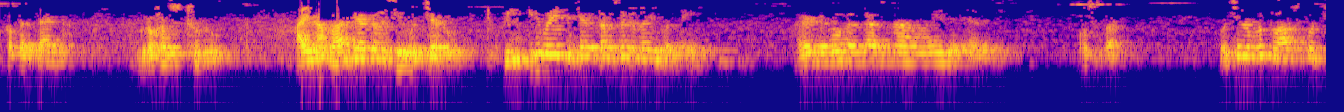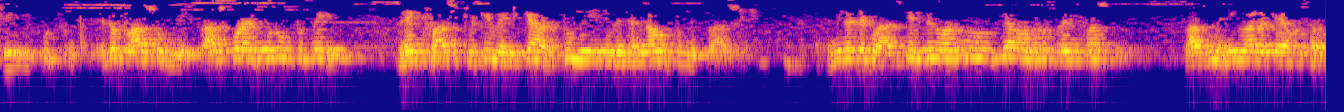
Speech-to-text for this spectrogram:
ఒక పెద్ద ఆయన గృహస్థుడు. ఆయన భార్య కలిసి వచ్చారు. పిలిగ్రిమైజ్ సెంటర్స్ కదా ఇవన్నీ అరే నేను గంగా వస్తారు వచ్చినప్పుడు క్లాస్కి వచ్చి కూర్చుంటారు ఏదో క్లాస్ ఉంది. క్లాస్ కూడా ఎప్పుడు ఉంటుంది? బ్రేక్ఫాస్ట్కి వెతికి అడ్డు లేని విధంగా ఉంటుంది క్లాస్. ఎందుకంటే క్లాస్కి వెళ్ళిన వాళ్ళకి అవసరం బ్రేక్ఫాస్ట్. క్లాస్ మెనీ వాళ్ళకే అవసరం.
